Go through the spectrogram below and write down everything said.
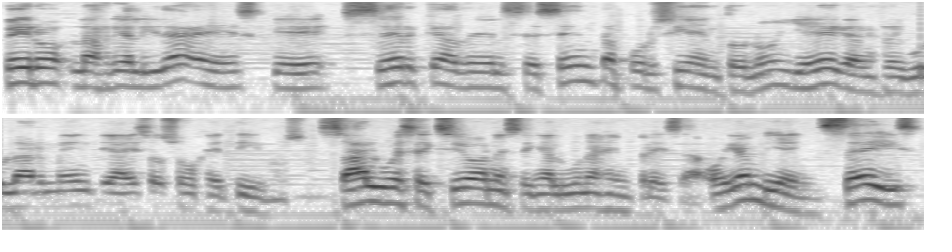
Pero la realidad es que cerca del 60% no llegan regularmente a esos objetivos, salvo excepciones en algunas empresas. Oigan bien, 6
